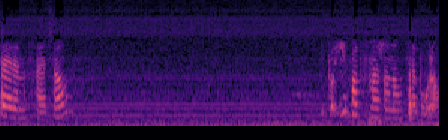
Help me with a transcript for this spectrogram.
Serem fetą i podsmażoną cebulą.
